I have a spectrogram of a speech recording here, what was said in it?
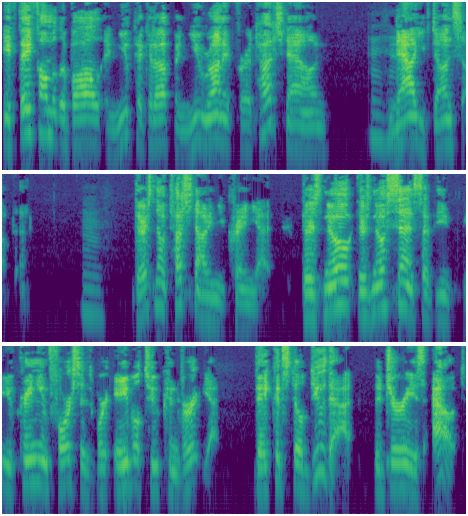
If they fumble the ball and you pick it up and you run it for a touchdown, mm-hmm. now you've done something. Mm. There's no touchdown in Ukraine yet. There's no there's no sense that the Ukrainian forces were able to convert yet. They could still do that. The jury is out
